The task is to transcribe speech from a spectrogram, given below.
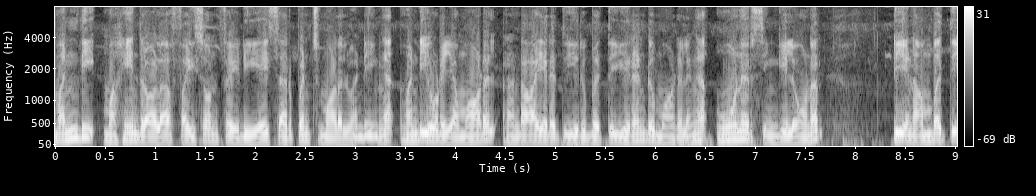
வண்டி மஹேந்திராவில் five one five DA Sarpanch model வண்டிங்க. வண்டியுடைய மாடல் ரெண்டாயிரத்தி இருபத்தி இரண்டு மாடலுங்க ஓனர் சிங்கிள் ஓனர் டிஎன் ஐம்பத்தி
